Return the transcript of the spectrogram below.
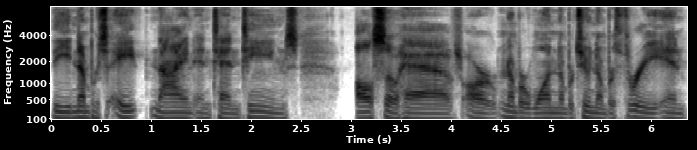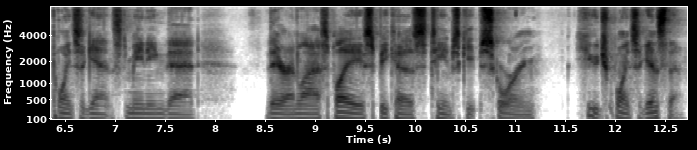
the numbers eight, nine, and ten teams also have our number one, number two, number three in points against, meaning that they're in last place because teams keep scoring huge points against them.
